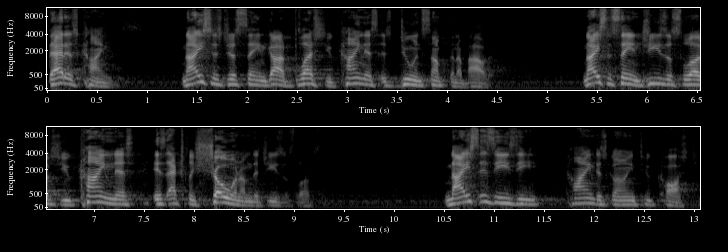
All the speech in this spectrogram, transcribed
That is kindness. Nice is just saying, God bless you. Kindness is doing something about it. Nice is saying Jesus loves you. Kindness is actually showing them that Jesus loves them. Nice is easy, kind is going to cost you.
